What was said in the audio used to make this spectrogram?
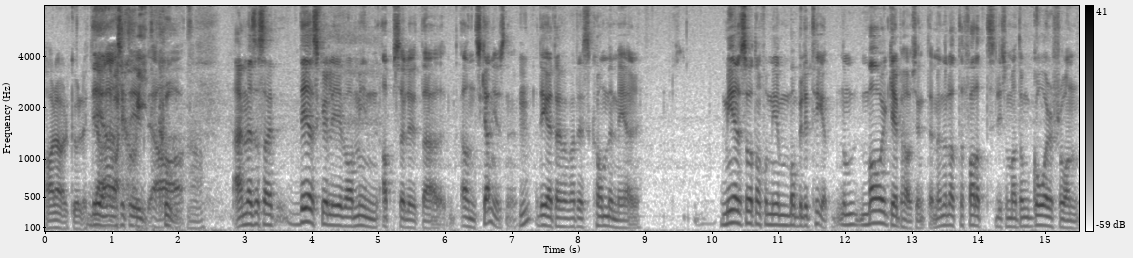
Ja, det har varit gulligt. Det är hade alltså varit typ, skitcoolt. ja. Nej men som sagt, det skulle ju vara min absoluta önskan just nu. Mm. Det är att det faktiskt kommer mer Mer så att de får mer mobilitet. De magiker behövs inte, men i alla fall att, liksom, att de går från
